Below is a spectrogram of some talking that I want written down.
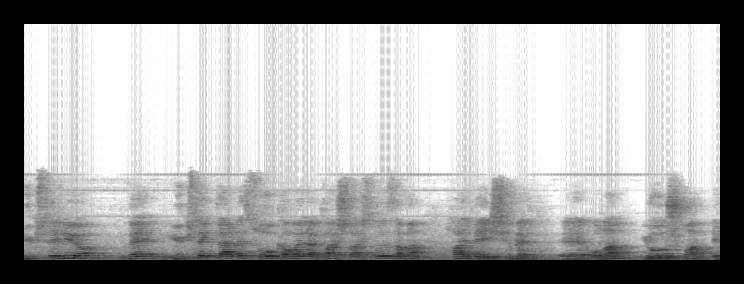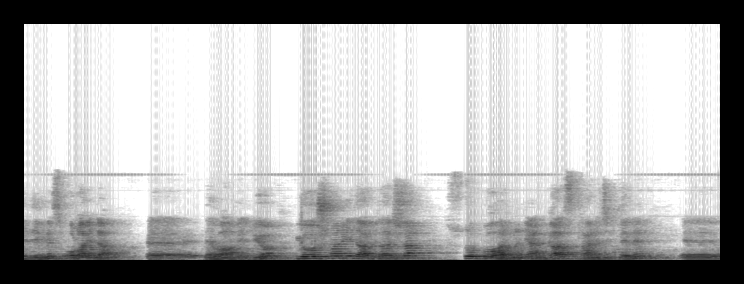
yükseliyor ve yükseklerde soğuk havayla karşılaştığı zaman hal değişimi e, olan yoğuşma dediğimiz olayla e, devam ediyor. Yoğuşma neydi arkadaşlar? Su buharının yani gaz taneciklerinin e,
